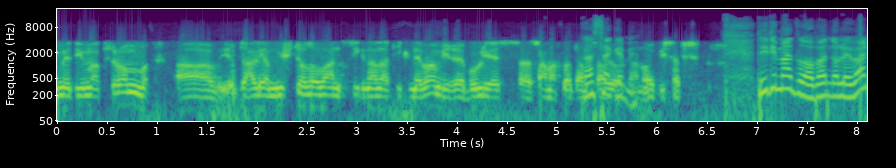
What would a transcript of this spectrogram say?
იმედი მაქვს, რომ ძალიან მნიშვნელოვანი სიგნალად იქნება მიღებული ეს სამართლო დამსახურებისათვის. დიდი მადლობა, ნოლევან.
